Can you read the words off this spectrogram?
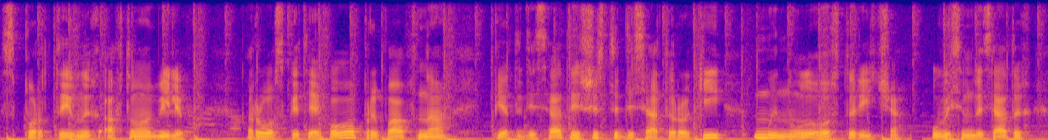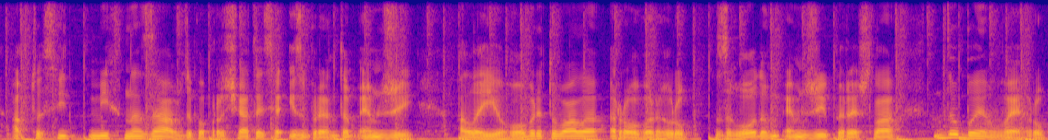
спортивних автомобілів, розквіт якого припав на 50-60 роки минулого сторіччя. У 80-х автосвіт міг назавжди попрощатися із брендом MG, але його врятувала Rover Group. Згодом MG перейшла до BMW Group.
